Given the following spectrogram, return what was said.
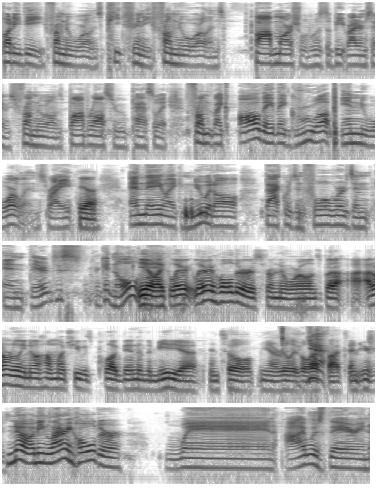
Buddy D from New Orleans, Pete Finney from New Orleans, Bob Marshall who was the beat writer in the 70s from New Orleans, Bob Ross, who passed away from like all they they grew up in New Orleans, right? Yeah. And they like knew it all backwards and forwards, and and they're just they're getting old. Yeah, man. like Larry Larry Holder is from New Orleans, but I, I don't really know how much he was plugged into the media until you know really the Yeah. last five ten years. No, I mean Larry Holder when I was there in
